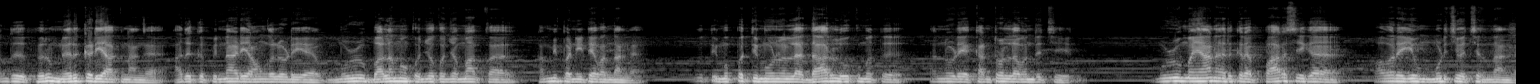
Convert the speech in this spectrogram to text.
வந்து பெரும் நெருக்கடி ஆக்குனாங்க. அதுக்கு பின்னாடி அவங்களுடைய முழு பலமும் கொஞ்சம் கொஞ்சமாக க கம்மி பண்ணிகிட்டே வந்தாங்க. நூற்றி முப்பத்தி மூணில் தாருல் ஊக்குமத்து தன்னுடைய கண்ட்ரோலில் வந்துச்சு. முழுமையான இருக்கிற பாரசீக பவரையும் முடிச்சு வச்சுருந்தாங்க.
